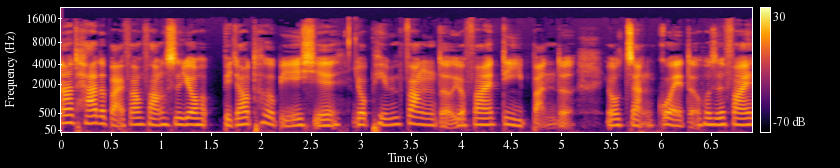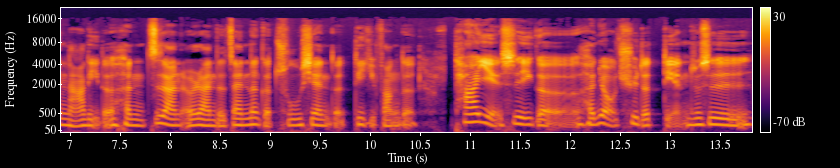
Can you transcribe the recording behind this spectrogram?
那它的摆放方式又比较特别一些，有平放的，有放在地板的，有展柜的，或是放在哪里的，很自然而然的在那个出现的地方的，它也是一个很有趣的点，就是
